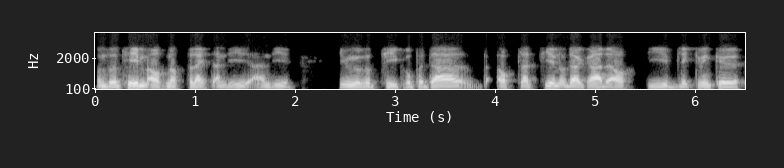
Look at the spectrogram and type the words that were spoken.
unsere Themen auch noch vielleicht an die, an die jüngere Zielgruppe da auch platzieren oder gerade auch die Blickwinkel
